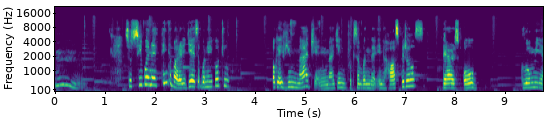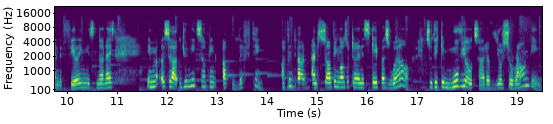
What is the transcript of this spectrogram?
Hmm. So see, when I think about it, yes, when you go to, okay, if you imagine, imagine, for example, in the, in the hospitals, there is all gloomy and the feeling is not nice. So you need something uplifting. Often, mm-hmm. and something also to an escape as well, so they can move you outside of your surrounding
